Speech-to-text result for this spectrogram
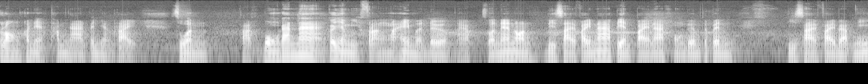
กล้องเขาเนี่ยทำงานเป็นอย่างไร ส่วนฝากระโปรงด้านหน้าก็ยังมีฟรังมาให้เหมือนเดิมนะครับ ส่วนแน่นอนดีไซน์ไฟหน้าเปลี่ยนไปนะของเดิมจะเป็นดีไซน์ไฟแบบนี้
